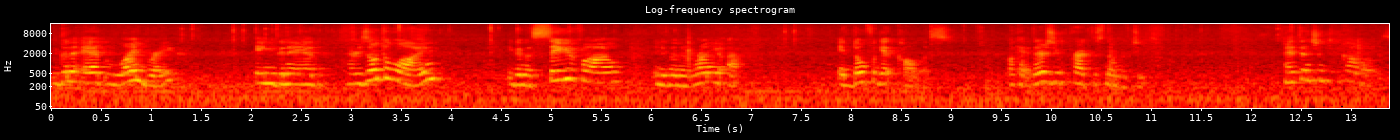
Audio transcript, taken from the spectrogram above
you're going to add line break, and you're going to add horizontal line, you're going to save your file, and you're going to run your app. And don't forget commas. Okay, there's your practice number two. Pay attention to commas.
